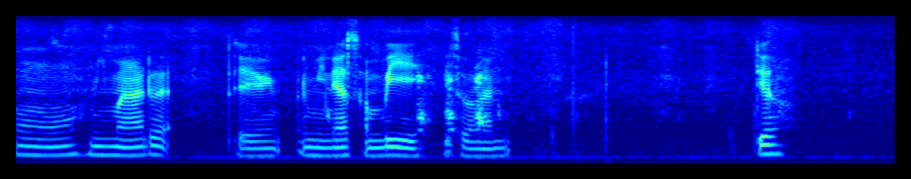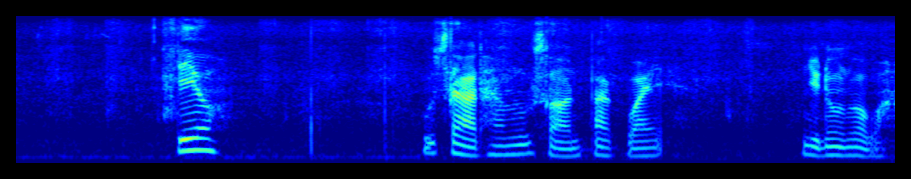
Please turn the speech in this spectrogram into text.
อ๋อมีม้าด้วยแต่มันมีเนื้อซอมบี้อยู่ตรงนั้น เดี๋ยว เดี๋ยว อุตส่าห์ทำลูกศรปักไว้ อยู่นู่นเปล่าวะ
